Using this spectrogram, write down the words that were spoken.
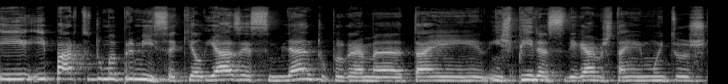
E, e, parte de uma premissa que, aliás, é semelhante, o programa tem, inspira-se, digamos, tem muitos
